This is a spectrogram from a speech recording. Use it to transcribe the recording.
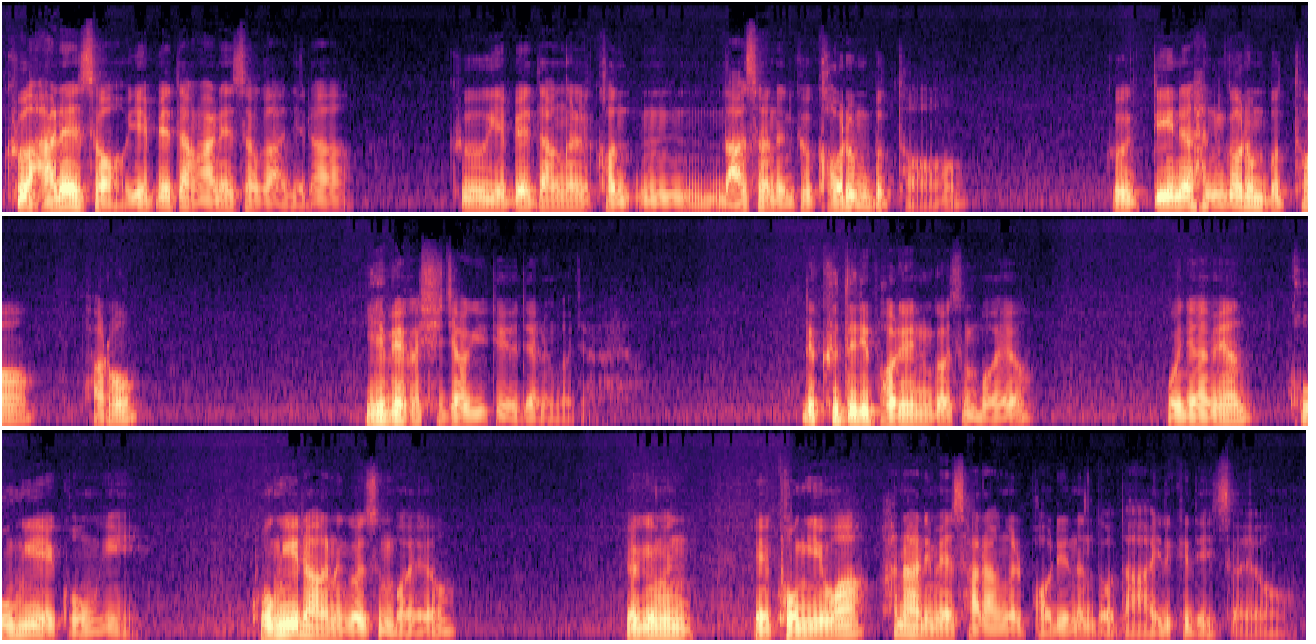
그 안에서 예배당 안에서가 아니라 그 예배당을 건, 음, 나서는 그 걸음부터 그 뛰는 한 걸음부터 바로 예배가 시작이 되어야 되는 거잖아요. 근데 그들이 버리는 것은 뭐예요? 뭐냐면 공의의 공의. 공의라는 것은 뭐예요? 여기 보면 공의와 하나님의 사랑을 버리는 도다 이렇게 돼 있어요.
